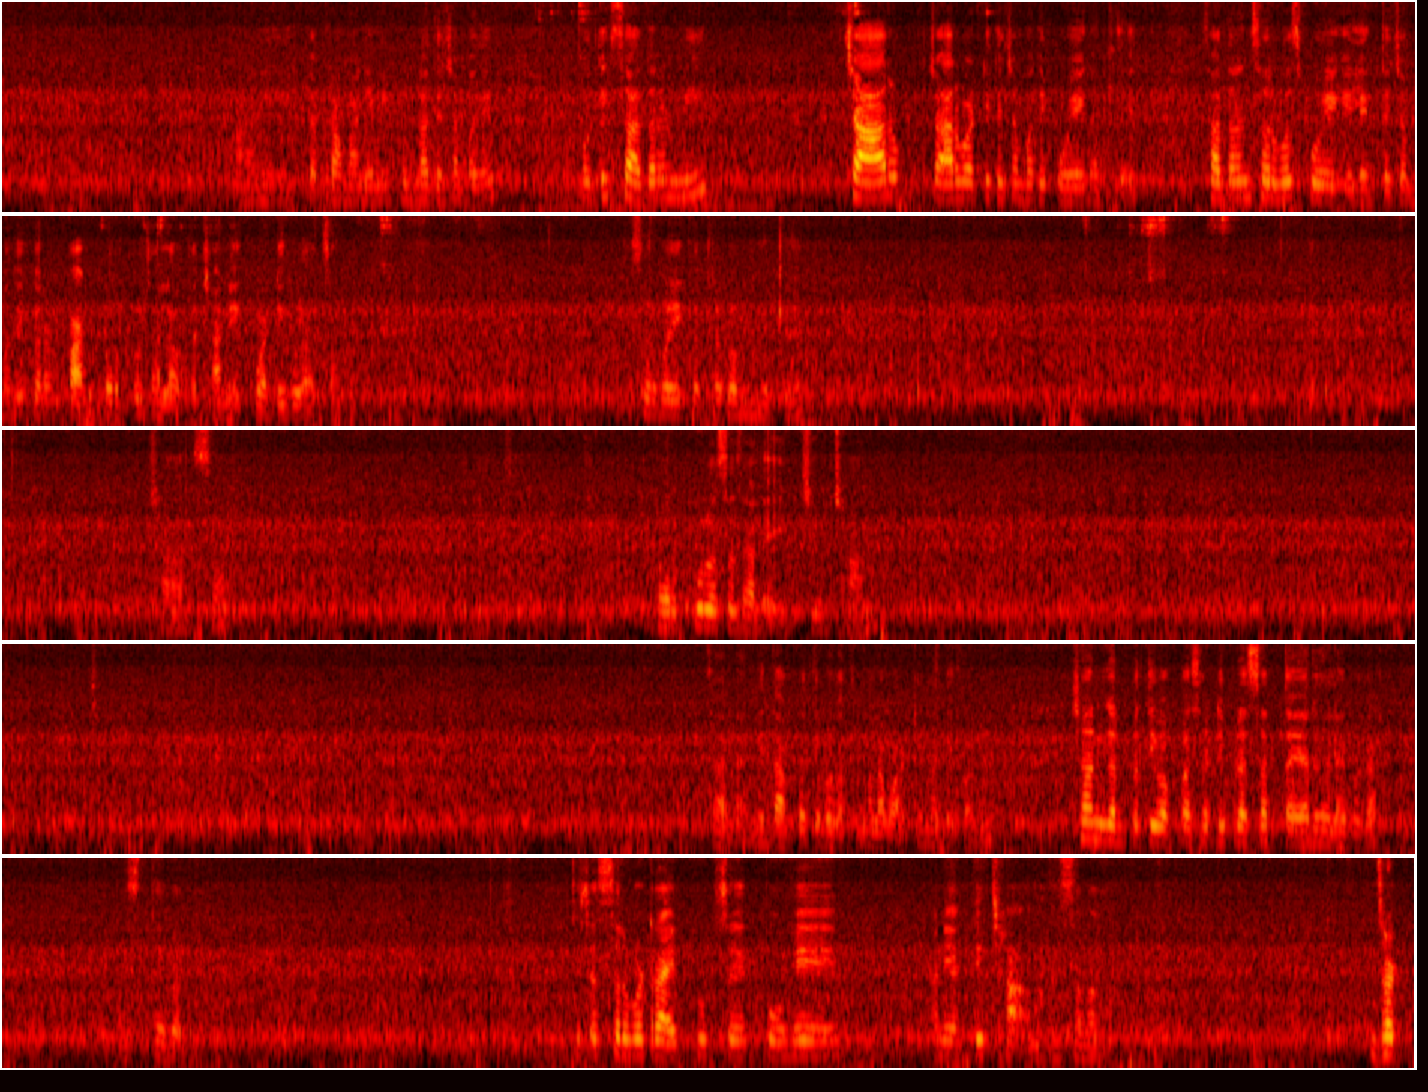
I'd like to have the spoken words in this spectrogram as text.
आणि त्याप्रमाणे मी पुन्हा त्याच्यामध्ये बहुतेक साधारण मी चार चार वाटी त्याच्यामध्ये पोहे घातले. साधारण सर्वच पोहे गेलेत त्याच्यामध्ये कारण पाक भरपूर झाला होता छान एक वाटी गुळाचा. सर्व एकत्र करून घेतलं छानसं. भरपूर असं झालं आहे एक जीव छान. झालं आहे मी दाखवते बघा तुम्हाला वाटीमध्ये काढून. छान गणपती बाप्पासाठी प्रसाद तयार झाला आहे बघा. मस्त आहे बघा. त्याच्यात सर्व ड्रायफ्रूट्स आहेत पोहे आणि अगदी छान असं बघा. झटपट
